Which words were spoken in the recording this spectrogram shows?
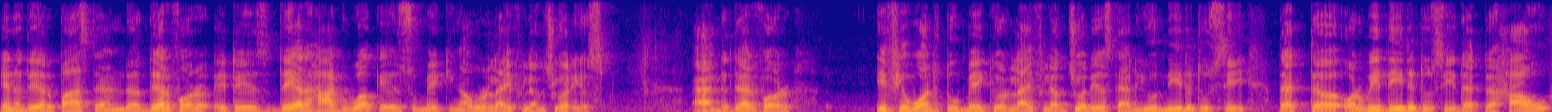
in their past and uh, therefore it is their hard work is making our life luxurious. And therefore if you want to make your life luxurious then you need to see that uh, or we need to see that uh, how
